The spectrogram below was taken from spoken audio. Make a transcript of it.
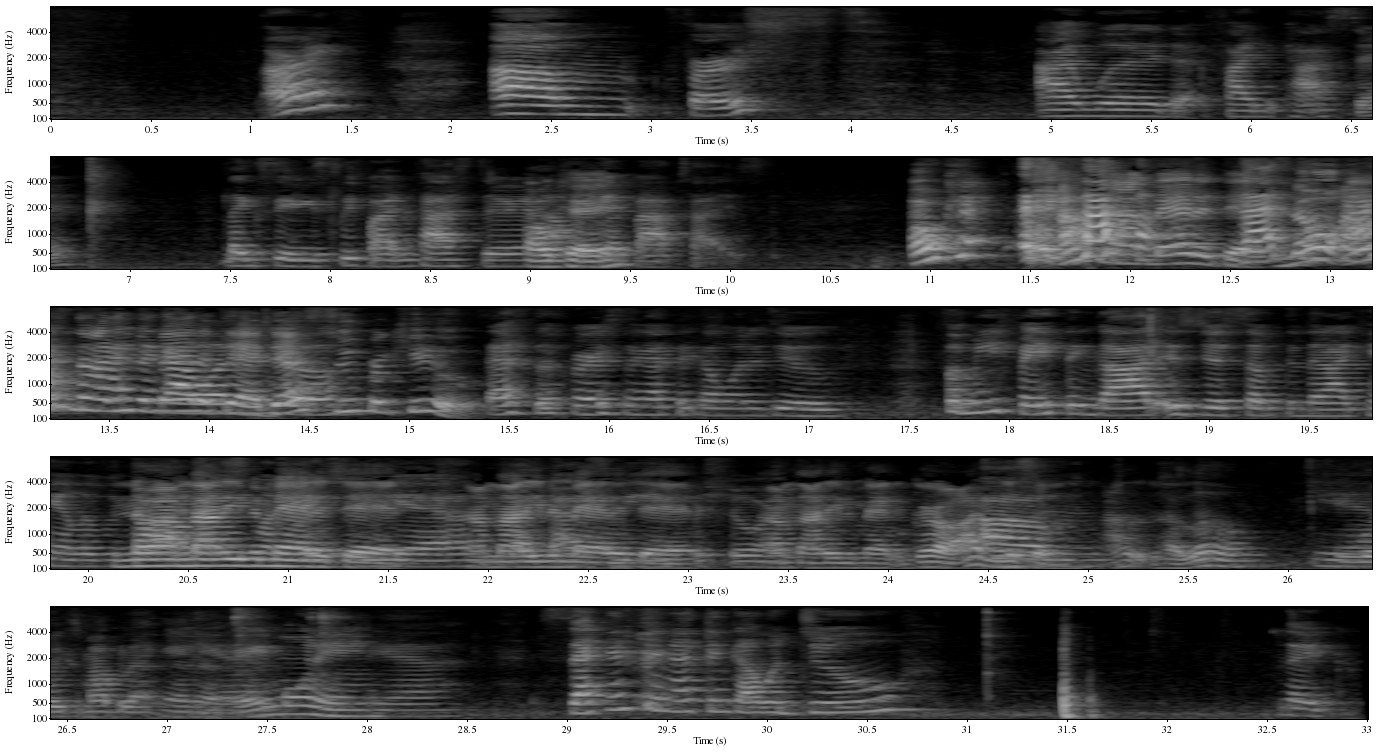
All right. Um. First, I would find a pastor. Like seriously, find a pastor. And Okay. get baptized. Okay, I'm not mad at that. No, I'm not even mad at that. That's super cute. That's the first thing I think I want to do. For me, faith in God is just something that I can't live without. No, I'm not even mad at that. Yeah, I'm not even mad at that. For sure. I'm not even mad. Girl, I listen. Um, I, hello. He yeah. wakes my black hand up Yeah. every morning. Yeah. Second thing I think I would do, like,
